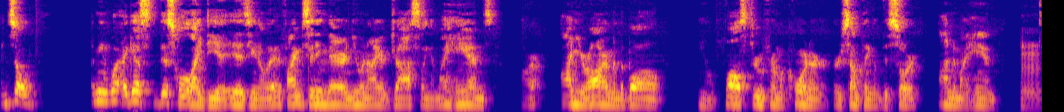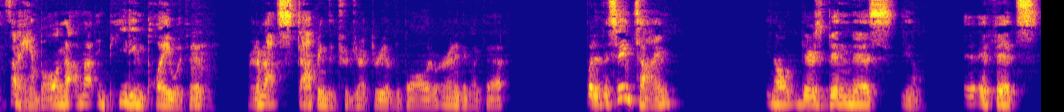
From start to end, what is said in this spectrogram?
And so, I mean, what I guess this whole idea is, you know, if I'm sitting there and you and I are jostling and my hands are on your arm and the ball, you know, falls through from a corner or something of the sort onto my hand, Mhm. it's not a handball. I'm not. I'm not impeding play with it. Mhm. Right. I'm not stopping the trajectory of the ball or, or anything like that. But at the same time, you know, there's been this. You know, if it's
